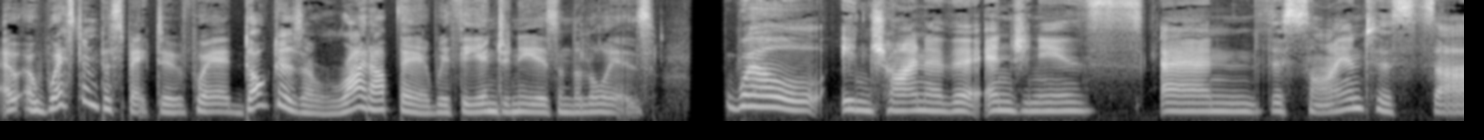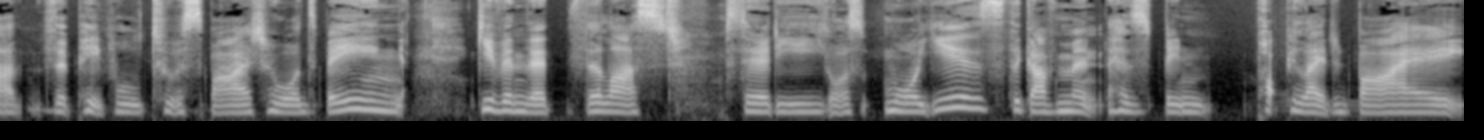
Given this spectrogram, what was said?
a, a Western perspective where doctors are right up there with the engineers and the lawyers. Well, in China, the engineers and the scientists are the people to aspire towards being, given that the last 30 or more years, the government has been populated by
